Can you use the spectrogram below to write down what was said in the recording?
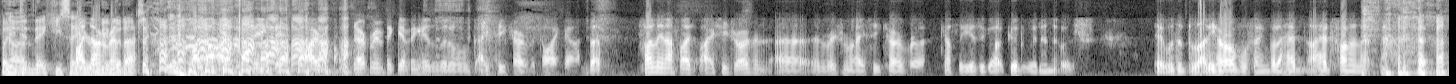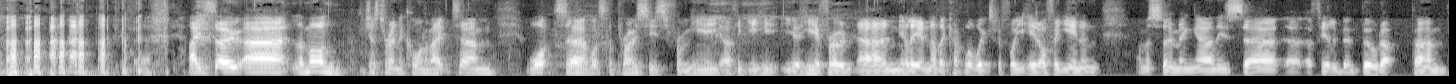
But No. he didn't actually say I he don't remembered remember. it. I, don't, I, remember being there. I, I don't remember giving his little AC Cobra diecast. But funnily enough, I, I actually drove an, uh, an original AC Cobra a couple of years ago at Goodwood, and it was it was a bloody horrible thing. But I had I had fun in it. Hey, so uh, Le Mans just around the corner, mate. Um, what uh, what's the process from here? I think you're here, you're here for uh, nearly another couple of weeks before you head off again, and I'm assuming uh, there's uh, a- fairly big build up, um,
